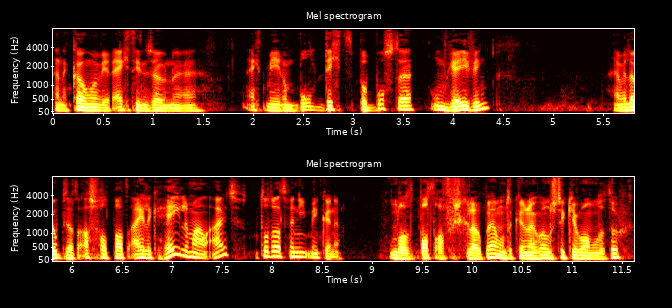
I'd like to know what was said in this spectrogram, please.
En dan komen we weer echt in zo'n, uh, echt meer een bol, dicht beboste omgeving. En we lopen dat asfaltpad eigenlijk helemaal uit, totdat we niet meer kunnen. Omdat het pad af is gelopen, hè? want we kunnen nog wel een stukje wandelen, toch?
